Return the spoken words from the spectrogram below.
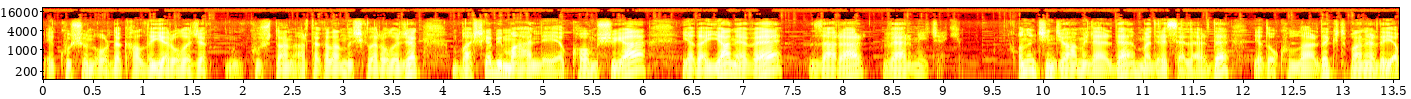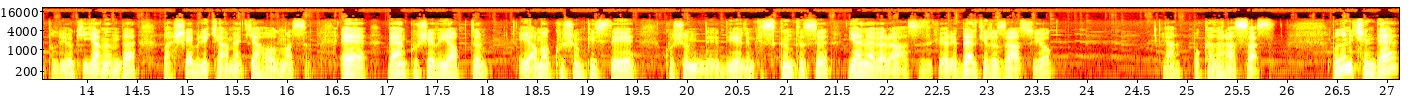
e, kuşun orada kaldığı yer olacak, kuştan arta kalan dışkılar olacak. Başka bir mahalleye, komşuya ya da yan eve zarar vermeyecek. Onun için camilerde, medreselerde ya da okullarda, kütüphanelerde yapılıyor ki yanında başka bir ikametgah olmasın. E ben kuş evi yaptım. E ama kuşun pisliği, kuşun diyelim ki sıkıntısı yan eve rahatsızlık veriyor. Belki rızası yok. Ya bu kadar hassas. Bunun için de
